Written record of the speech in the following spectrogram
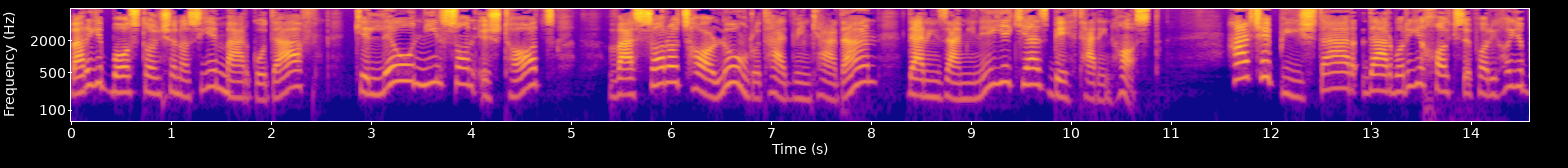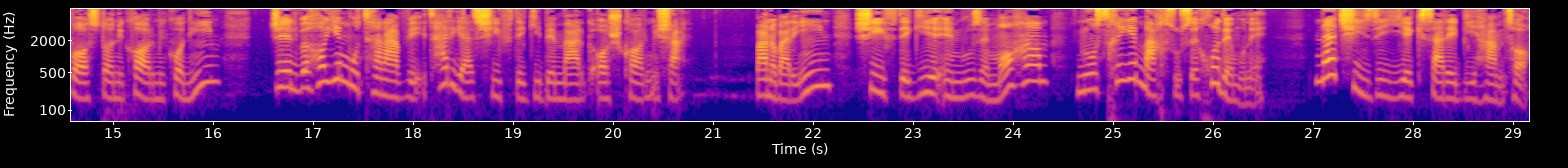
برای باستانشناسی مرگ و دفن که لئو نیلسون اشتات و سارا تارلون رو تدوین کردن در این زمینه یکی از بهترین هاست. هرچه بیشتر درباره خاکسپاری های باستانی کار می کنیم، جلوه های متنوع تری از شیفتگی به مرگ آشکار میشن. بنابراین شیفتگی امروز ما هم نسخه مخصوص خودمونه نه چیزی یک سر بی همتا.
